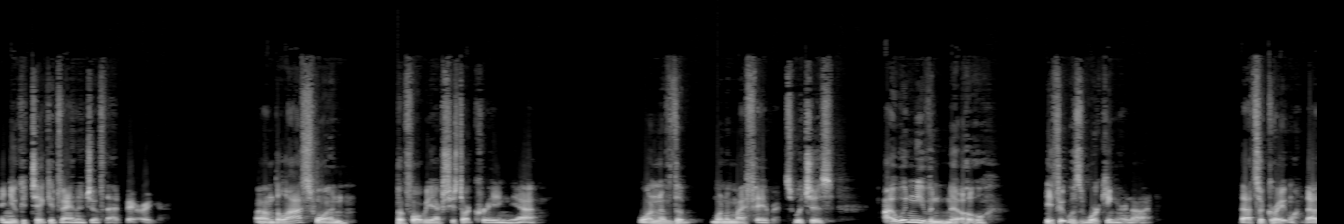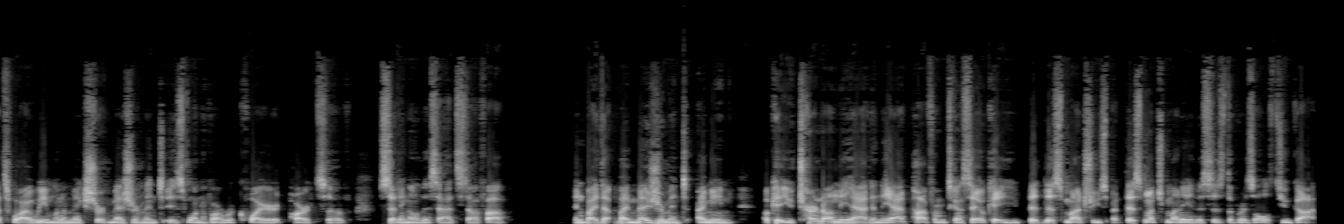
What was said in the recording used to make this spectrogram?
and you could take advantage of that barrier. Um, the last one, before we actually start creating the app, one of the one of my favorites, which is I wouldn't even know if it was working or not. That's a great one. That's why we want to make sure measurement is one of our required parts of setting all this ad stuff up. And by that, by measurement, I mean, okay, you turned on the ad and the ad platform is going to say, okay, you bid this much, you spent this much money, and this is the results you got.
